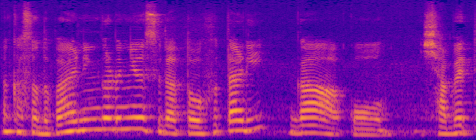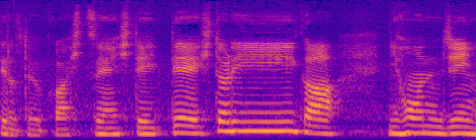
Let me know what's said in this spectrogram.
なんかそのバイリンガルニュースだと2人がこう喋ってるというか出演していて1人が日本人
